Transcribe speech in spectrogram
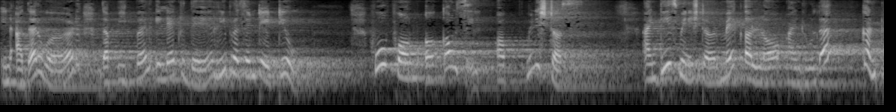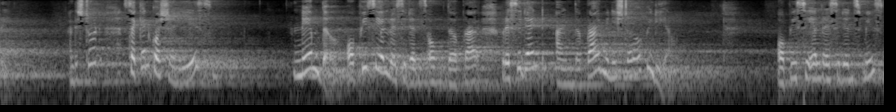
In other words, the people elect their representative who form a council of ministers and these ministers make a law and rule the country. Understood? Second question is name the official residence of the president and the prime minister of India. Official residence means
